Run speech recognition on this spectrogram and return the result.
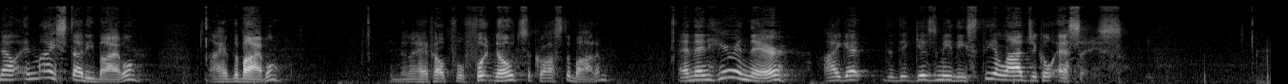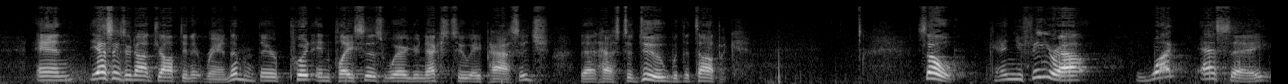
Now, in my study Bible, I have the Bible, and then I have helpful footnotes across the bottom. And then here and there, I get, it gives me these theological essays. And the essays are not dropped in at random. They're put in places where you're next to a passage that has to do with the topic. So, can you figure out what essay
